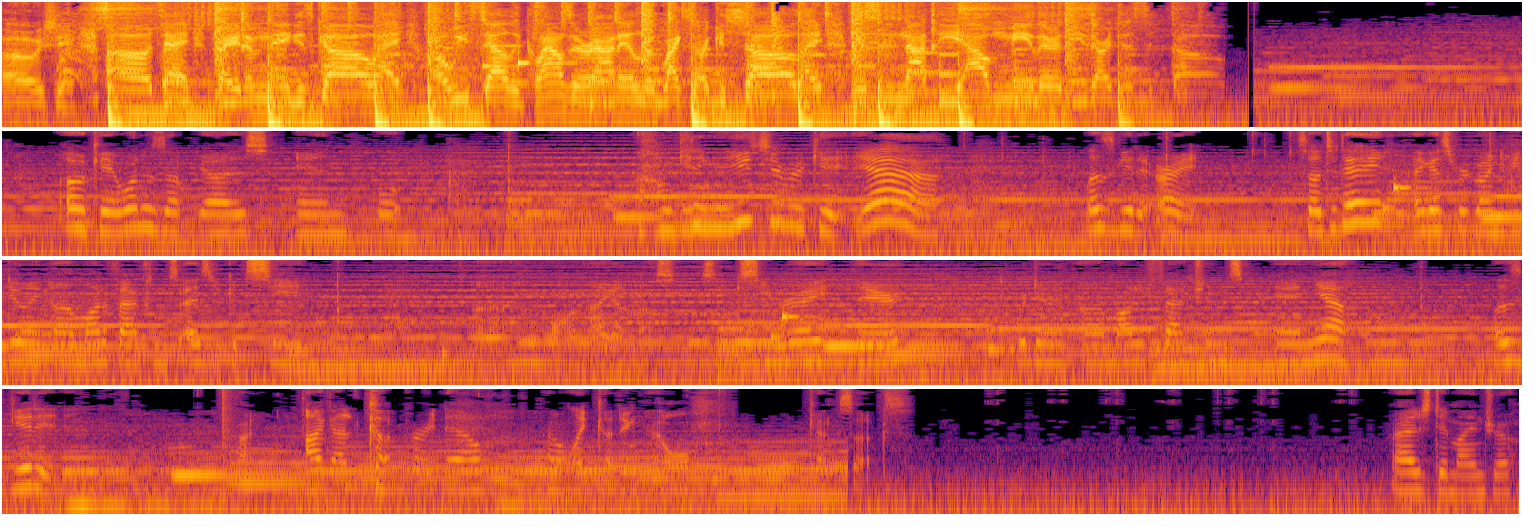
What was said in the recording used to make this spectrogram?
Oh shit, oh take, pray them niggas go away. Oh, we sell the clowns around it, look like circus show. This is not the album either, these are just. Okay, what is up, guys? And well, I'm getting a YouTuber kit. Yeah, let's get it. All right. So today, I guess we're going to be doing uh, modifications, as you can see. Uh, on, I got a mouse. So you can see right there. We're doing uh, modded factions, and yeah, let's get it. I got to cut right now. I don't like cutting at all. Kind of sucks. I just did my intro.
